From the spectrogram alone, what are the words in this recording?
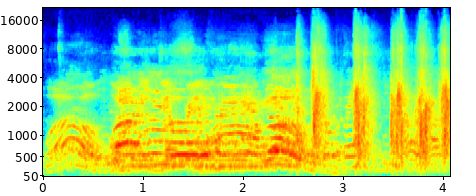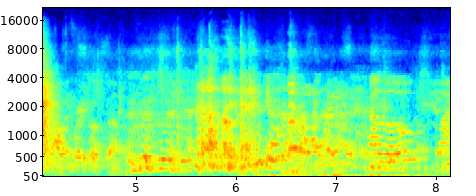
Wow! One, two, three, go! Alfredo style. Hello, my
